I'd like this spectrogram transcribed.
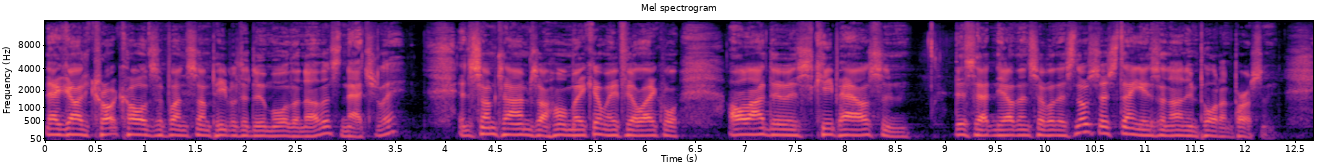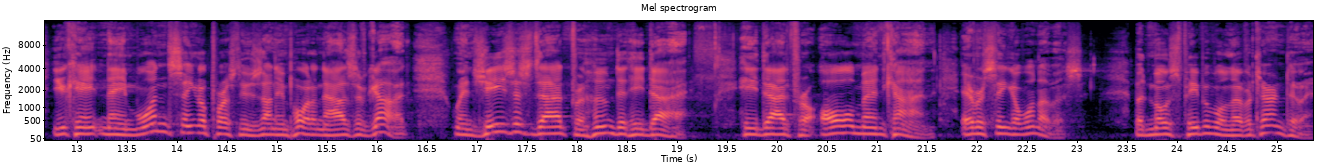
Now, God calls upon some people to do more than others, naturally. And sometimes a homemaker may feel like, well, all I do is keep house and this, that, and the other, and so forth. There's no such thing as an unimportant person. You can't name one single person who's unimportant in the eyes of God. When Jesus died, for whom did he die? He died for all mankind, every single one of us. But most people will never turn to him.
